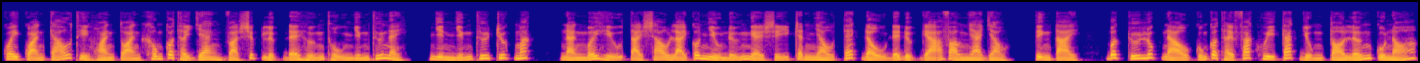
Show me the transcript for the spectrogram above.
quay quảng cáo thì hoàn toàn không có thời gian và sức lực để hưởng thụ những thứ này. Nhìn những thứ trước mắt, nàng mới hiểu tại sao lại có nhiều nữ nghệ sĩ tranh nhau tét đầu để được gả vào nhà giàu. Tiền tài, bất cứ lúc nào cũng có thể phát huy tác dụng to lớn của nó.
